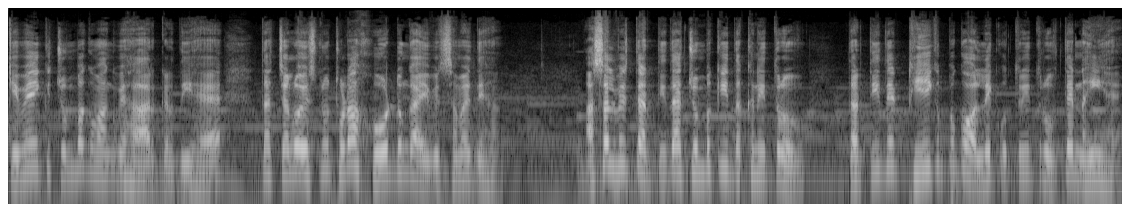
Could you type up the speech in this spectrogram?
ਕਿਵੇਂ ਇੱਕ ਚੁੰਬਕ ਵਾਂਗ ਵਿਹਾਰ ਕਰਦੀ ਹੈ, ਤਾਂ ਚਲੋ ਇਸ ਨੂੰ ਥੋੜਾ ਹੋਰ ਡੂੰਘਾਈ ਵਿੱਚ ਸਮਝਦੇ ਹਾਂ। ਅਸਲ ਵਿੱਚ ਧਰਤੀ ਦਾ ਚੁੰਬਕੀ ਦੱਖਣੀ ਧਰੁਵ ਧਰਤੀ ਦੇ ਠੀਕ ਭੂਗੋਲਿਕ ਉੱਤਰੀ ਧਰੁਵ ਤੇ ਨਹੀਂ ਹੈ,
